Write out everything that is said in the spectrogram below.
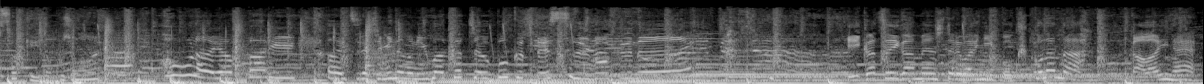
さっきいた子じゃない？ほらやっぱり。あいつら地味なのに分かっちゃう僕ってすごくない？いかつい顔面してる割に僕っ子なんだ。かわいいね。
